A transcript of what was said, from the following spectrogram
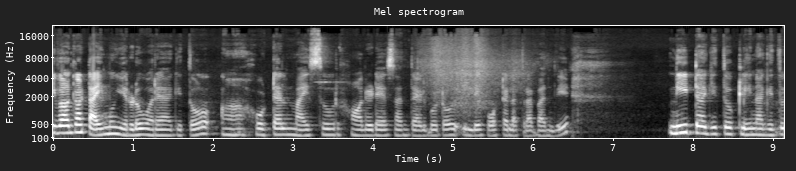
ಇವಾಗ ಟೈಮು ಎರಡೂವರೆ ಆಗಿತ್ತು. ಹೋಟೆಲ್ ಮೈಸೂರ್ ಹಾಲಿಡೇಸ್ ಅಂತ ಹೇಳ್ಬಿಟ್ಟು ಇಲ್ಲಿ ಹೋಟೆಲ್ ಹತ್ರ ಬಂದ್ವಿ. ನೀಟಾಗಿತ್ತು, ಕ್ಲೀನಾಗಿತ್ತು.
